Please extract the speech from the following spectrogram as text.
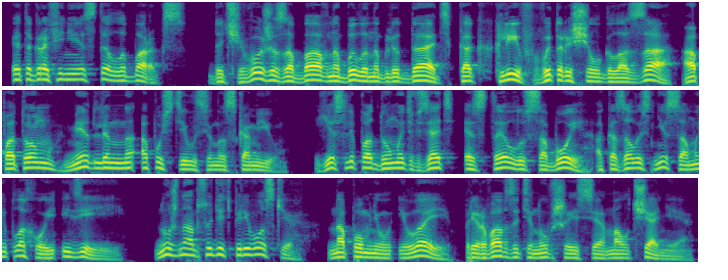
— это графиня Эстелла Баркс». До чего же забавно было наблюдать, как Клифф вытаращил глаза, а потом медленно опустился на скамью. Если подумать, взять Эстеллу с собой оказалось не самой плохой идеей. «Нужно обсудить перевозки», — напомнил Илай, прервав затянувшееся молчание.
